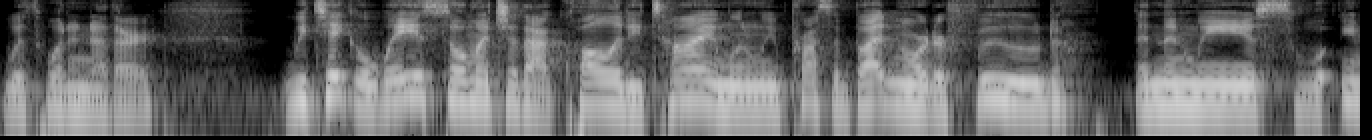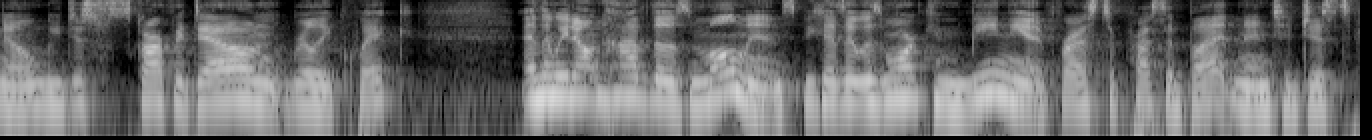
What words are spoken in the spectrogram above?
with one another. We take away so much of that quality time when we press a button, order food, and then we, you know, we just scarf it down really quick and then we don't have those moments because it was more convenient for us to press a button and to just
